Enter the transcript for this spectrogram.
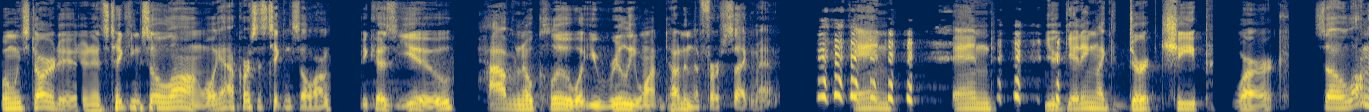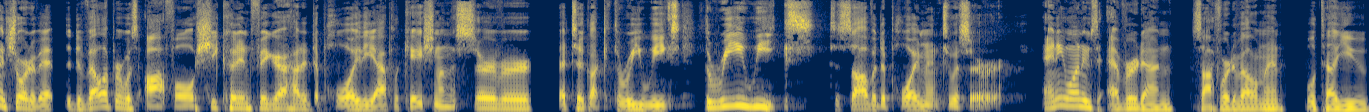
when we started, and it's taking so long. Well, yeah, of course it's taking so long because you have no clue what you really want done in the first segment. And and you're getting like dirt cheap work. So long and short of it, the developer was awful. She couldn't figure out how to deploy the application on the server. That took like three weeks, three weeks to solve a deployment to a server. Anyone who's ever done software development will tell you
